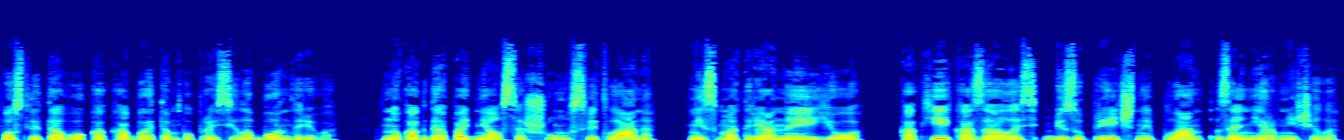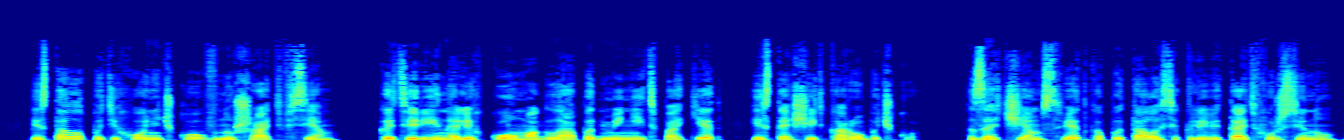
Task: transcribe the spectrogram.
после того, как об этом попросила Бондарева. Но когда поднялся шум, Светлана, несмотря на ее, как ей казалось, безупречный план, занервничала и стала потихонечку внушать всем. Катерина легко могла подменить пакет и стащить коробочку. Зачем Светка пыталась оклеветать Фурсину?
